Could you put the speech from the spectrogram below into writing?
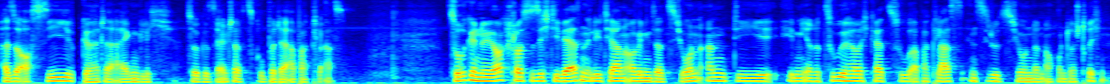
Also auch sie gehörte eigentlich zur Gesellschaftsgruppe der Upper Class. Zurück in New York schloss sie sich diversen elitären Organisationen an, die eben ihre Zugehörigkeit zu Upper-Class-Institutionen dann auch unterstrichen.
